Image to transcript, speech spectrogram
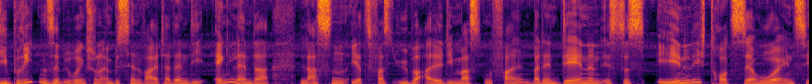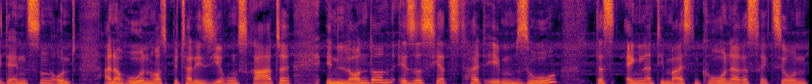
Die Briten sind übrigens schon ein bisschen weiter, denn die Engländer lassen jetzt fast überall die Masken fallen. Bei den Dänen ist es ähnlich, trotz sehr hoher Inzidenzen und einer hohen Hospitalisierungsrate. In London ist es jetzt halt eben so, dass England die meisten Corona-Restriktionen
